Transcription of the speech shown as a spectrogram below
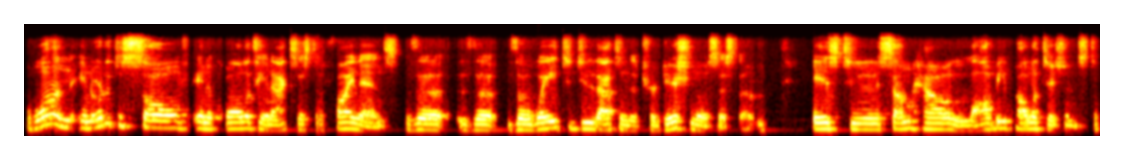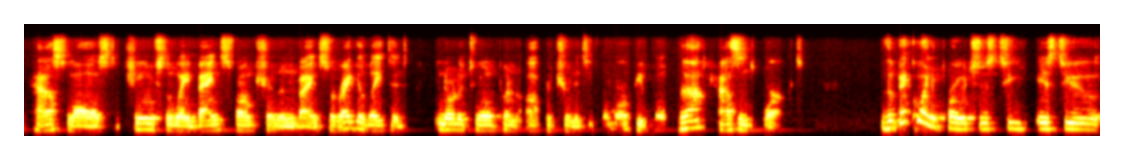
one, in order to solve inequality and access to finance, the, the, the way to do that in the traditional system is to somehow lobby politicians to pass laws to change the way banks function and banks are regulated in order to open opportunity for more people. That hasn't worked. The Bitcoin approach is to is to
